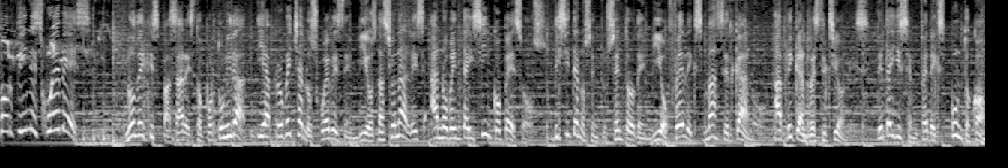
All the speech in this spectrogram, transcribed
Por fin es jueves. No dejes pasar esta oportunidad y aprovecha los jueves de envíos nacionales a 95 pesos. Visítanos en tu centro de envío FedEx más cercano. Aplican restricciones. Detalles en fedex.com.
